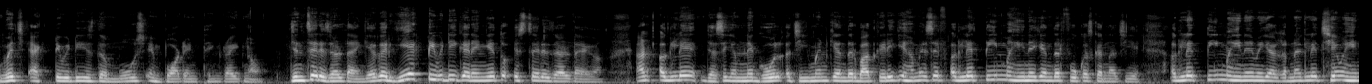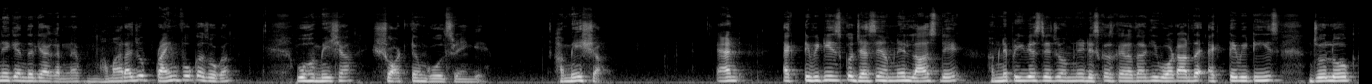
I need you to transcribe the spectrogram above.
which activity is the most important thing right now जिनसे रिज़ल्ट आएँगे। अगर ये एक्टिविटी करेंगे तो इससे रिज़ल्ट आएगा। एंड अगले, जैसे कि हमने गोल अचीवमेंट के अंदर बात करी कि हमें सिर्फ़ अगले तीन महीने के अंदर फोकस करना चाहिए। अगले तीन महीने में क्या करना है? अगले छः महीने के अंदर क्या करना है? हमारा जो प्राइम फोकस होगा, वो हमेशा शॉर्ट टर्म गोल्स रहेंगे। हमेशा। एंड एक्टिविटीज़ को जैसे हमने लास्ट डे हमने प्रीवियस डे जो हमने डिस्कस करा था कि व्हाट आर द एक्टिविटीज़ जो लोग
